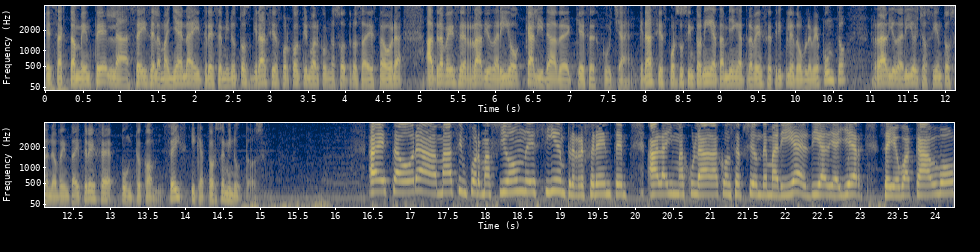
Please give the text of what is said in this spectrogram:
Exactamente las 6 de la mañana y 13 minutos. Gracias por continuar con nosotros a esta hora a través de Radio Darío, calidad que se escucha. Gracias por su sintonía también a través de www.radiodarío893.com. 6 y 14 minutos. A esta hora, más información es siempre referente a la Inmaculada Concepción de María. El día de ayer se llevó a cabo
